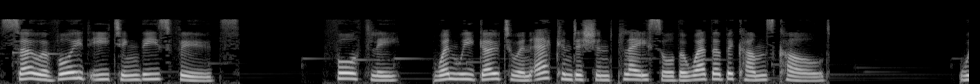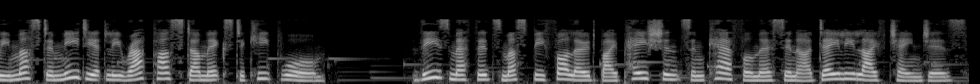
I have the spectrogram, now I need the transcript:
So avoid eating these foods. Fourthly, when we go to an air-conditioned place or the weather becomes cold. We must immediately wrap our stomachs to keep warm. These methods must be followed by patience and carefulness in our daily life changes.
